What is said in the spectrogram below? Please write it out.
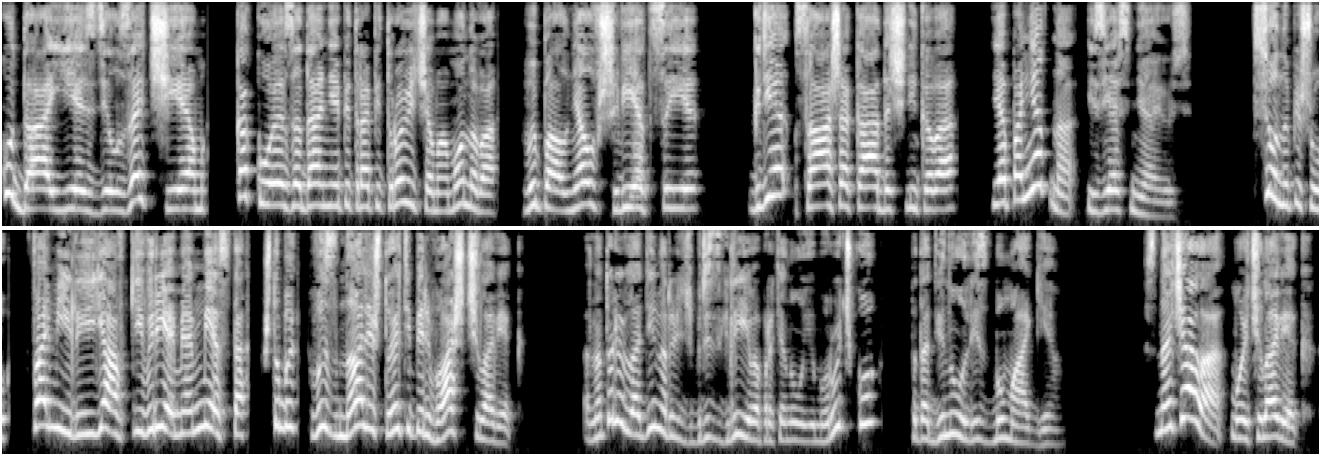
Куда ездил, зачем, какое задание Петра Петровича Мамонова выполнял в Швеции, где Саша Кадочникова. Я понятно изъясняюсь? Все напишу, фамилии, явки, время, место, чтобы вы знали, что я теперь ваш человек. Анатолий Владимирович брезгливо протянул ему ручку, пододвинул лист бумаги. «Сначала, мой человек,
